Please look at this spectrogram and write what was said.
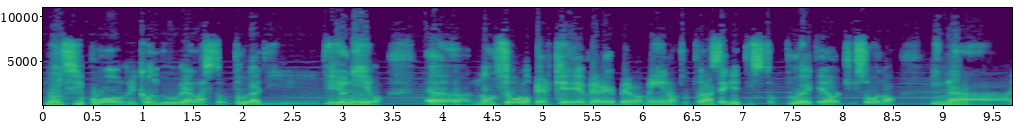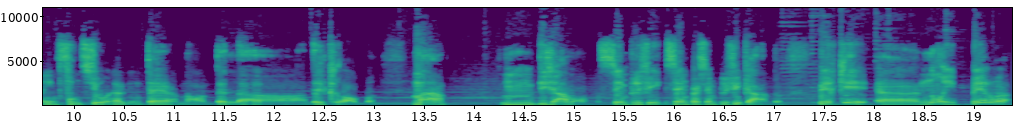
non si può ricondurre alla struttura di, di Rio Nero uh, non solo perché verrebbero meno tutta una serie di strutture che oggi sono in, uh, in funzione all'interno del, del CROB ma mh, diciamo semplifi- sempre semplificando perché noi per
